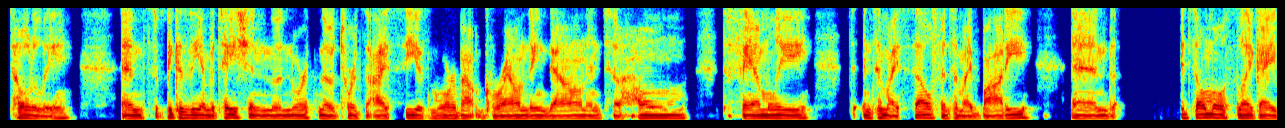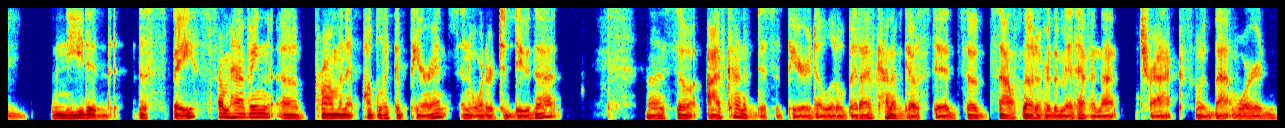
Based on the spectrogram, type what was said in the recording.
totally. And so, because the invitation, the North Node towards the IC is more about grounding down into home, to family, to, into myself, into my body. And it's almost like I needed the space from having a prominent public appearance in order to do that. Uh, so I've kind of disappeared a little bit. I've kind of ghosted. So South Node over the midheaven, that tracks with that word.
